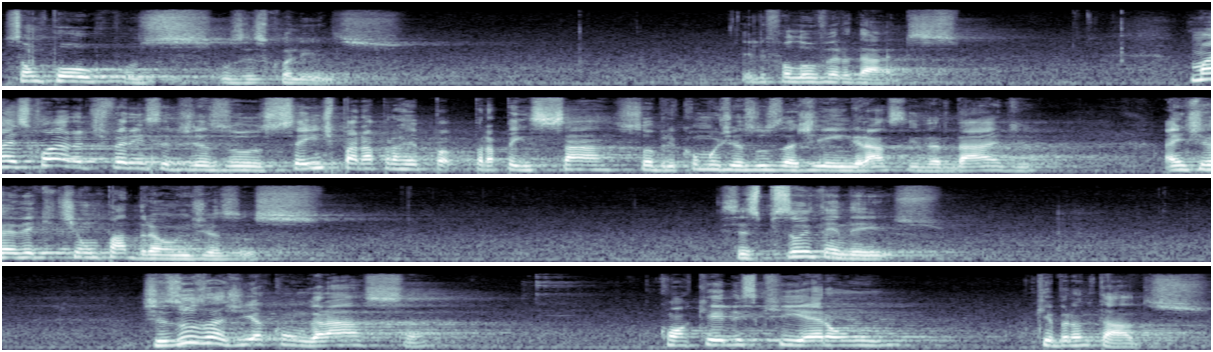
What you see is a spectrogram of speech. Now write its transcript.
são poucos os escolhidos. Ele falou verdades. Mas qual era a diferença de Jesus? Se a gente parar para pensar sobre como Jesus agia em graça e verdade, a gente vai ver que tinha um padrão em Jesus. Vocês precisam entender isso. Jesus agia com graça com aqueles que eram quebrantados.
